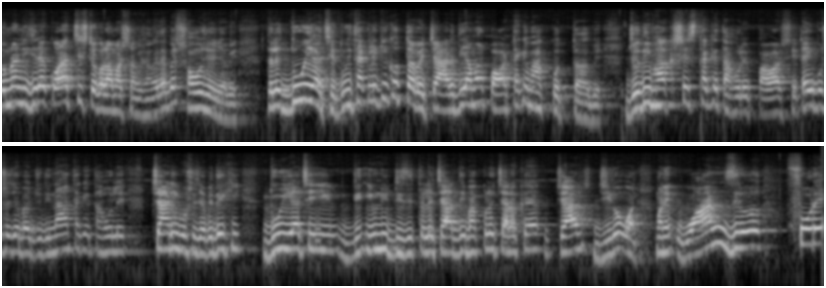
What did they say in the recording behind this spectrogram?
তোমরা নিজেরা করার চেষ্টা করো আমার সঙ্গে সঙ্গে দেখবে সহজ হয়ে যাবে। তাহলে দুই আছে, দুই থাকলে কি করতে হবে? চার দিয়ে আমার পাওয়ারটাকে ভাগ করতে হবে। যদি ভাগ শেষ থাকে, তাহলে পাওয়ার সেটাই বসে যাবে, আর যদি না থাকে, তাহলে চারই বসে যাবে। দেখি, দুই আছে ইউনিট ডিজিট, তাহলে চার দিয়ে ভাগ করলে চার চার জিরো ওয়ান মানে ওয়ান জিরো ফোরে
